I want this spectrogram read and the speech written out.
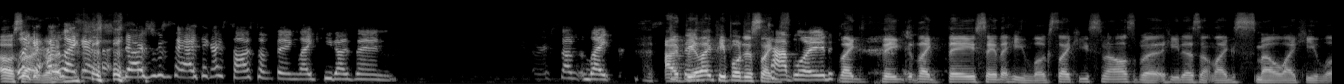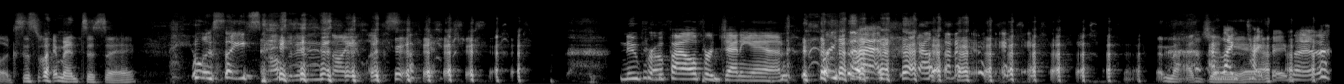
oh sorry like I, like uh, no, I was just gonna say I think I saw something like he doesn't or some like i feel like people just like tabloid. like they like they say that he looks like he smells, but he doesn't like smell like he looks. Is what I meant to say. he looks like he smells it, and smell like he. Okay. New profile for Jenny Ann. That- Not Jenny I'm like Ann. typing the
